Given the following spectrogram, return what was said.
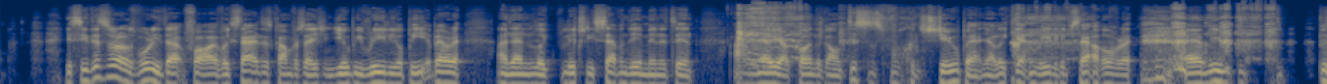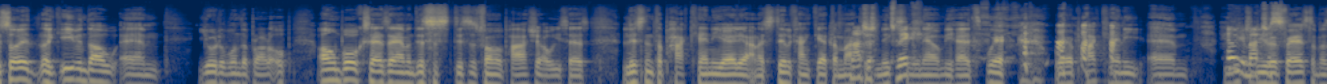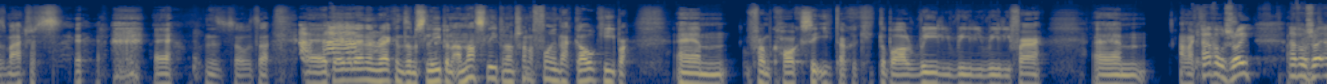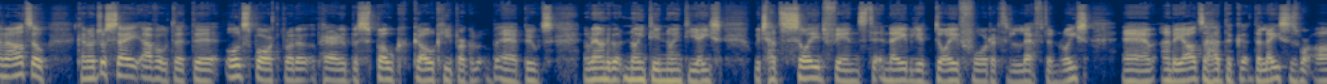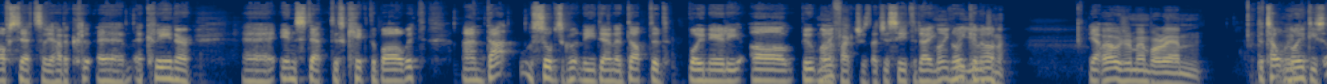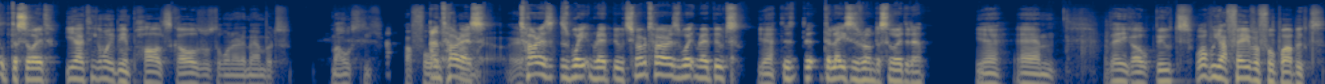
You see, this is what I was worried that for. If I started this conversation, you'd be really upbeat about it, and then like literally 17 minutes in, and now you're kind of going, "This is fucking stupid," and you're like getting really upset over it. Um, even, beside, like, even though um, you're the one that brought it up, Owen Book says, um, and this is this is from a past show. He says, listening to Pat Kenny earlier, and I still can't get the mattress Mattress mixing now in my head. Where where Pat Kenny um, How are your literally refers to them as mattress. uh, so it's a, uh, David Lennon reckons I'm sleeping. I'm not sleeping. I'm trying to find that goalkeeper um, from Cork City that could kick the ball really, really, really far. Um, can't. Avo's right. Avo's right. And also, can I just say, Avo, that the Uhlsport brought out a pair of bespoke goalkeeper uh, boots around about 1998, which had side fins to enable you to dive further to the left and right. Um, and they also had the the laces were offset, so you had a, um, a cleaner uh, instep to kick the ball with. And that was subsequently then adopted by nearly all boot manufacturers that you see today. Nike, Nike and all. Yeah. I always remember. Um, The Wait. 90s up the side. yeah, I think it might have been Paul Scholes was the one I remembered mostly. Or fourth And Torres. or- Torres is white and red boots. Remember Torres white and red boots? Yeah. The, the, the laces are on the side of them. Yeah. Um, there you go. Boots. What were your favourite football boots?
